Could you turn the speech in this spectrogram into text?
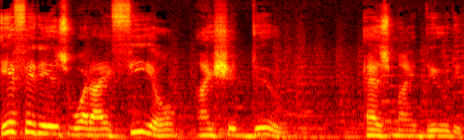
if it is what I feel I should do as my duty.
